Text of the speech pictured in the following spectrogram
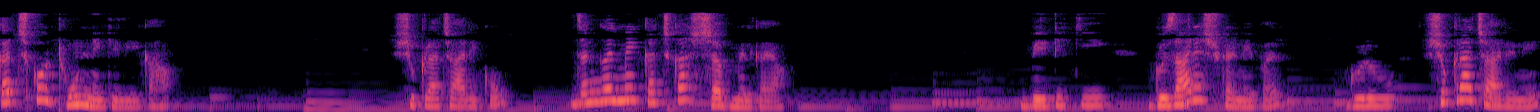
कच्छ को ढूँढने के लिए कहा। शुक्राचार्य को जंगल में कच्छ का शव मिल गया। बेटी की गुजारिश करने पर गुरु शुक्राचार्य ने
